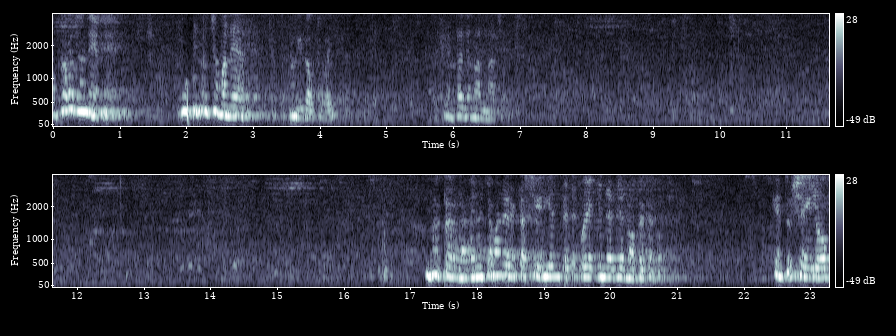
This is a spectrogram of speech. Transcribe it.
আপনারা জানেন মুমিনুজ্জামানের পানি দাও তো ভাই। ফ্যানটা যেন আর না চলে। ডাক্তার মমিনুজ্জামানের একটা সিরিয়াল পেতে কয়েকদিনের জন্য অপেক্ষা করতে কিন্তু সেই লোক,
